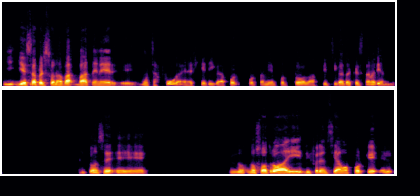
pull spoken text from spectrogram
y, esa persona va, a tener muchas fugas energéticas por, también por todas las pichicatas que está metiendo. Entonces, nosotros ahí diferenciamos porque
